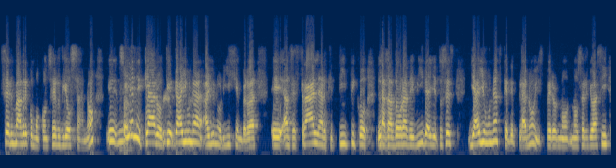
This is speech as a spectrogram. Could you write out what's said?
ser madre como con ser diosa, ¿no? Eh, viene claro, hay una hay un origen, ¿verdad? Eh, ancestral, arquetípico, la dadora de vida y entonces ya hay unas que de plano y espero no no ser yo así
